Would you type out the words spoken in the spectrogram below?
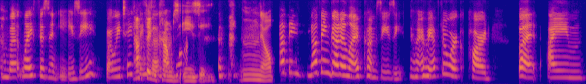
but life isn't easy. But we take nothing comes easy. no, nothing, nothing good in life comes easy. We have to work hard. But I'm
